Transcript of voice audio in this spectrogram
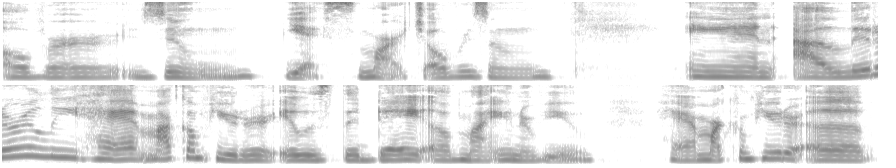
over Zoom. Yes, March over Zoom. And I literally had my computer, it was the day of my interview, had my computer up,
